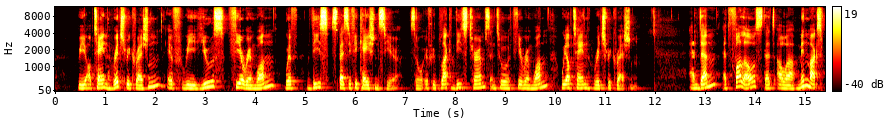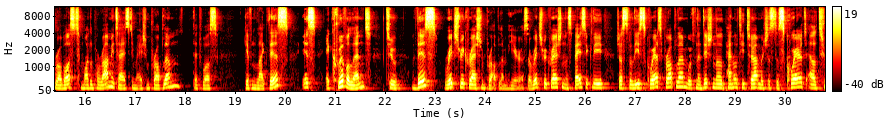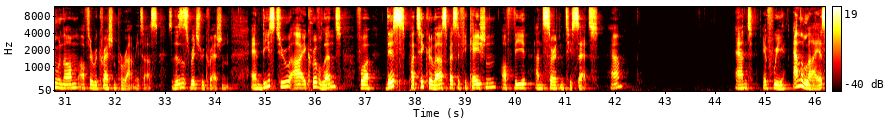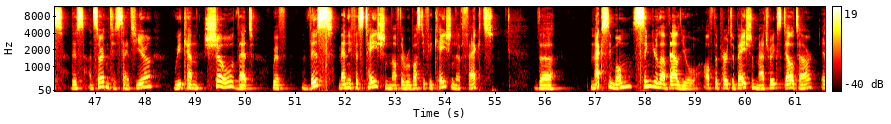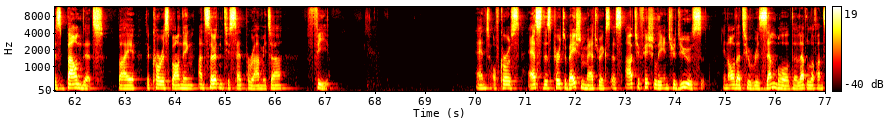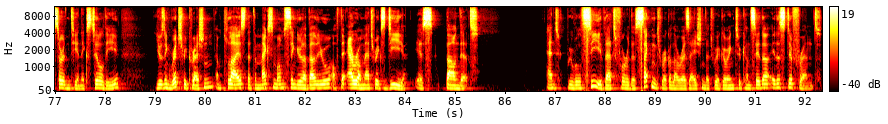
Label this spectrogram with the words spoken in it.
we obtain ridge regression if we use theorem 1 with these specifications here. So if we plug these terms into theorem 1, we obtain ridge regression. And then it follows that our min-max robust model parameter estimation problem that was given like this is equivalent to this ridge regression problem here. So ridge regression is basically just the least squares problem with an additional penalty term, which is the squared L2 norm of the regression parameters. So this is ridge regression. And these two are equivalent for this particular specification of the uncertainty set. Yeah? And if we analyze this uncertainty set here, we can show that with this manifestation of the robustification effect, the maximum singular value of the perturbation matrix delta is bounded by the corresponding uncertainty set parameter phi. And of course, as this perturbation matrix is artificially introduced in order to resemble the level of uncertainty in X-tilde, Using ridge regression implies that the maximum singular value of the error matrix D is bounded. And we will see that for the second regularization that we're going to consider, it is different.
